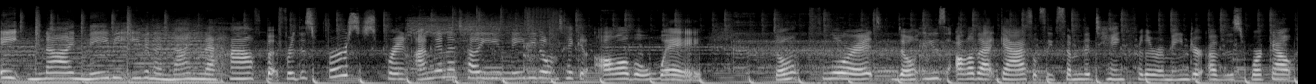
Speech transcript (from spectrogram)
eight, nine, maybe even a nine and a half. But for this first sprint, I'm to tell you maybe don't take it all the way. Don't floor it. Don't use all that gas. Let's leave some in the tank for the remainder of this workout.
